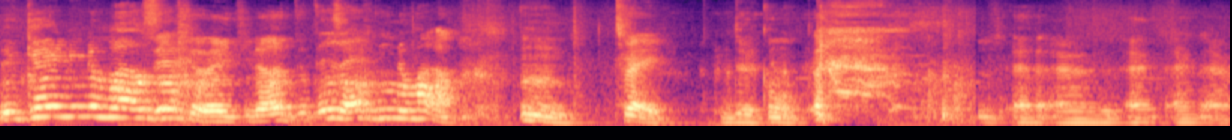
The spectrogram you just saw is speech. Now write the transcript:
dat kan je niet normaal zeggen, weet je dat? Het is echt niet normaal. Mm. Twee, de kont. En, en, en, en, en.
